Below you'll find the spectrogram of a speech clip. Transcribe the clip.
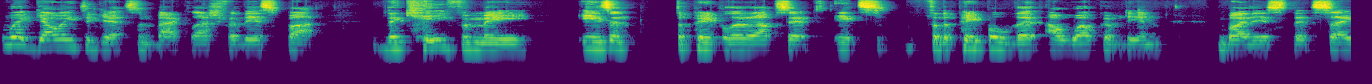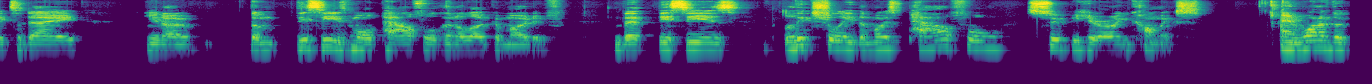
we're going to get some backlash for this, but the key for me isn't the people that are upset. It's for the people that are welcomed in by this that say today, you know, the, this is more powerful than a locomotive. That this is literally the most powerful superhero in comics, and one of the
